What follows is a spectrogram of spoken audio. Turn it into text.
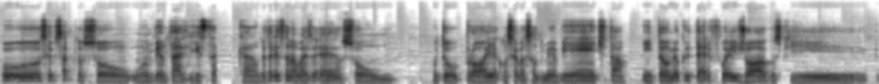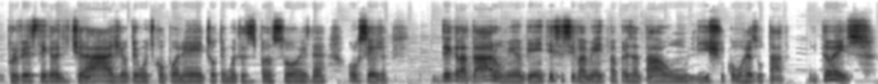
O, o, você sabe que eu sou um ambientalista. Cara, ambientalista não, mas é, eu sou um muito pró a conservação do meio ambiente e tal. Então, meu critério foi jogos que, por vezes, tem grande tiragem, ou tem muitos componentes, ou tem muitas expansões, né? Ou seja, degradaram o meio ambiente excessivamente para apresentar um lixo como resultado. Então é isso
